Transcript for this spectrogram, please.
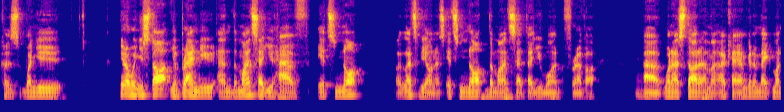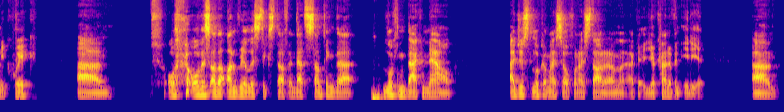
because when you you know when you start you're brand new and the mindset you have it's not let's be honest it's not the mindset that you want forever mm. uh, when i started i'm like okay i'm gonna make money quick um, all, all this other unrealistic stuff and that's something that looking back now i just look at myself when i started i'm like okay you're kind of an idiot um,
